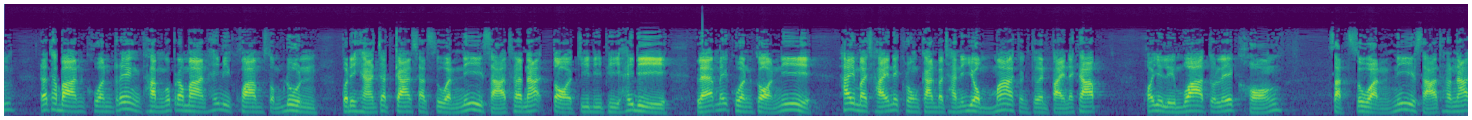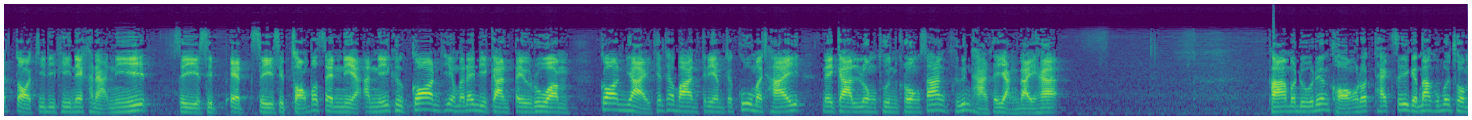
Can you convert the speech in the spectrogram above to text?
3 รัฐบาลควรเร่งทำงบประมาณให้มีความสมดุล บริหารจัดการสัดส่วนหนี้สาธารณะต่อ GDP ให้ดี และไม่ควรก่อนหนี้ ให้มาใช้ในโครงการประชานิยมมากจนเกินไปนะครับ เพราะอย่าลืมว่าตัวเลขของสัดส่วนหนี้สาธารณะต่อ GDP ในขณะนี้ 41-42%เนี่ยอันนี้คือก้อนที่ยังไม่ได้มีการไปรวม ก้อนใหญ่ที่รัฐบาลเตรียมจะกู้มาใช้ในการลงทุนโครงสร้างพื้นฐานแต่อย่างใดฮะพามาดูเรื่องของรถแท็กซี่กันบ้างคุณผู้ชม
